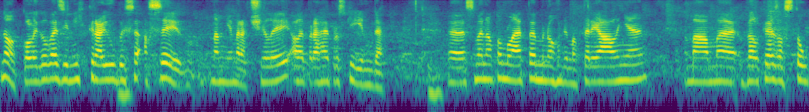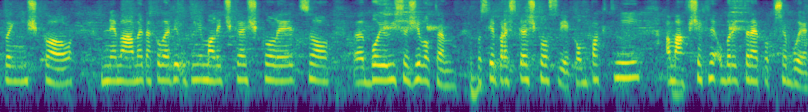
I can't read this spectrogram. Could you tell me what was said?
No, kolegové z jiných krajů by se asi na mě mračili, ale Praha je prostě jinde. Eh, jsme na tom lépe mnohdy materiálně, máme velké zastoupení škol, nemáme takové ty úplně maličké školy, co eh, bojují se životem. Prostě pražské školství je kompaktní a má všechny obory, které potřebuje.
